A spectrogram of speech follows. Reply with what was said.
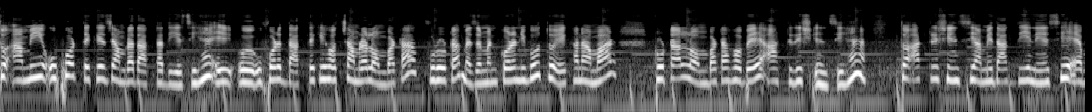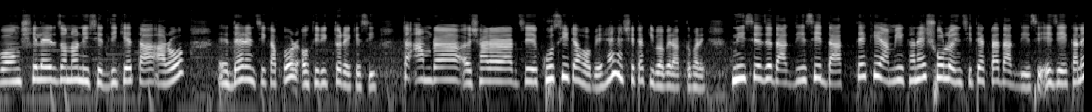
তো আমি উপর থেকে যে আমরা দাগটা দিয়েছি হ্যাঁ এই উপরের দাগ থেকে হচ্ছে আমরা লম্বাটা পুরোটা মেজারমেন্ট করে নিব। তো এখানে আমার টোটাল লম্বাটা হবে আটত্রিশ ইঞ্চি হ্যাঁ। তো আটত্রিশ ইঞ্চি আমি দাগ দিয়ে নিয়েছি এবং সেলাইয়ের জন্য নিচের দিকে তা আরও দেড় ইঞ্চি কাপড় অতিরিক্ত রেখেছি। তা আমরা সারার যে কুচিটা হবে হ্যাঁ সেটা কীভাবে রাখতে পারি? নিচে যে দাগ দিয়েছি, দাগ থেকে আমি এখানে ষোলো ইঞ্চিতে একটা দাগ দিয়েছি। এই যে এখানে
